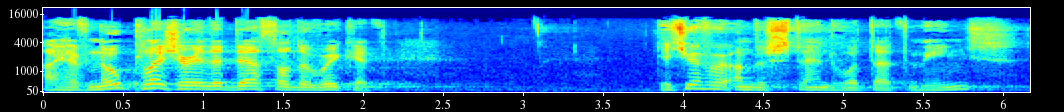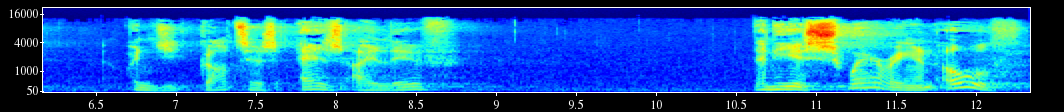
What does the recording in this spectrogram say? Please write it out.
I have no pleasure in the death of the wicked did you ever understand what that means? When God says, As I live, then He is swearing an oath.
